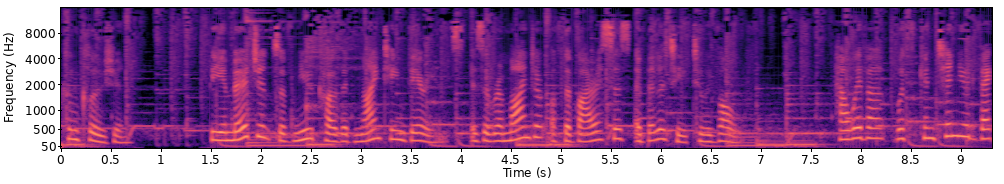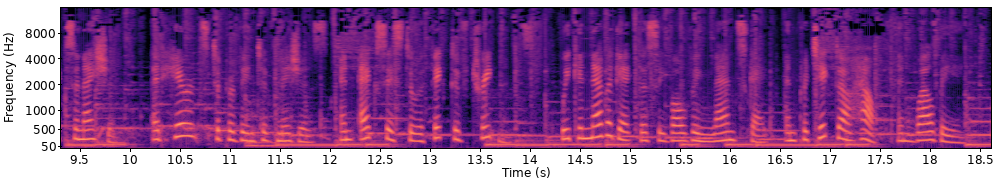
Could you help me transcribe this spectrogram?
Conclusion The emergence of new COVID 19 variants is a reminder of the virus's ability to evolve. However, with continued vaccination, adherence to preventive measures, and access to effective treatments, we can navigate this evolving landscape and protect our health and well being.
